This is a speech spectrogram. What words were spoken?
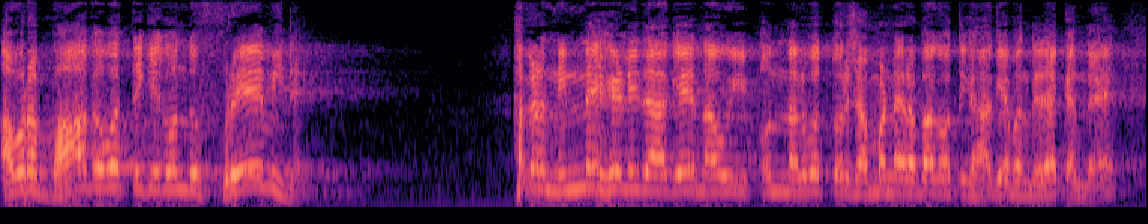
ಅವರ ಭಾಗವತಿಗೆ ಒಂದು ಫ್ರೇಮ್ ಇದೆ. ಹಾಗಾದ್ರೆ ನಿನ್ನೆ ಹೇಳಿದ ಹಾಗೆ ನಾವು ಈ ಒಂದು ನಲವತ್ತು ವರ್ಷ ಅಮ್ಮಣ್ಣರ ಭಾಗವತಿಗೆ ಹಾಗೆ ಬಂದಿದೆ. ಯಾಕಂದ್ರೆ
